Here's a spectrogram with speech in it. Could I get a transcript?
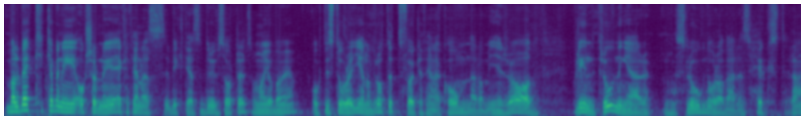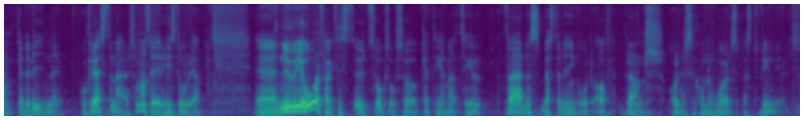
Malbec, Cabernet och Chardonnay är Catenas viktigaste druvsorter som man jobbar med. Och det stora genombrottet för Catena kom när de i en rad blindprovningar slog några av världens högst rankade viner. Och resten är, som man säger, historia. Eh, nu i år faktiskt utsågs också Catena till världens bästa vingård av branschorganisationen World's Best Vineyards.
